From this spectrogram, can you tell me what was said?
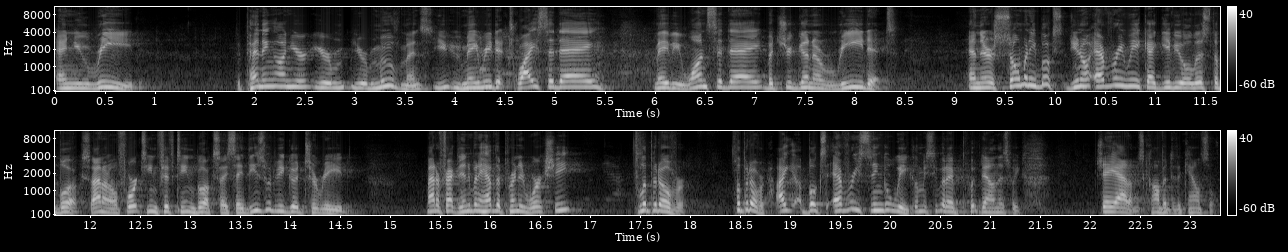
and you read. Depending on your, your, your movements, you, you may read it twice a day, maybe once a day, but you're gonna read it. And there's so many books. Do you know, every week I give you a list of books. I don't know, 14, 15 books. I say, these would be good to read. Matter of fact, anybody have the printed worksheet? Flip it over. Flip it over. I get books every single week. Let me see what I put down this week. Jay Adams, Competent to the Counsel.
